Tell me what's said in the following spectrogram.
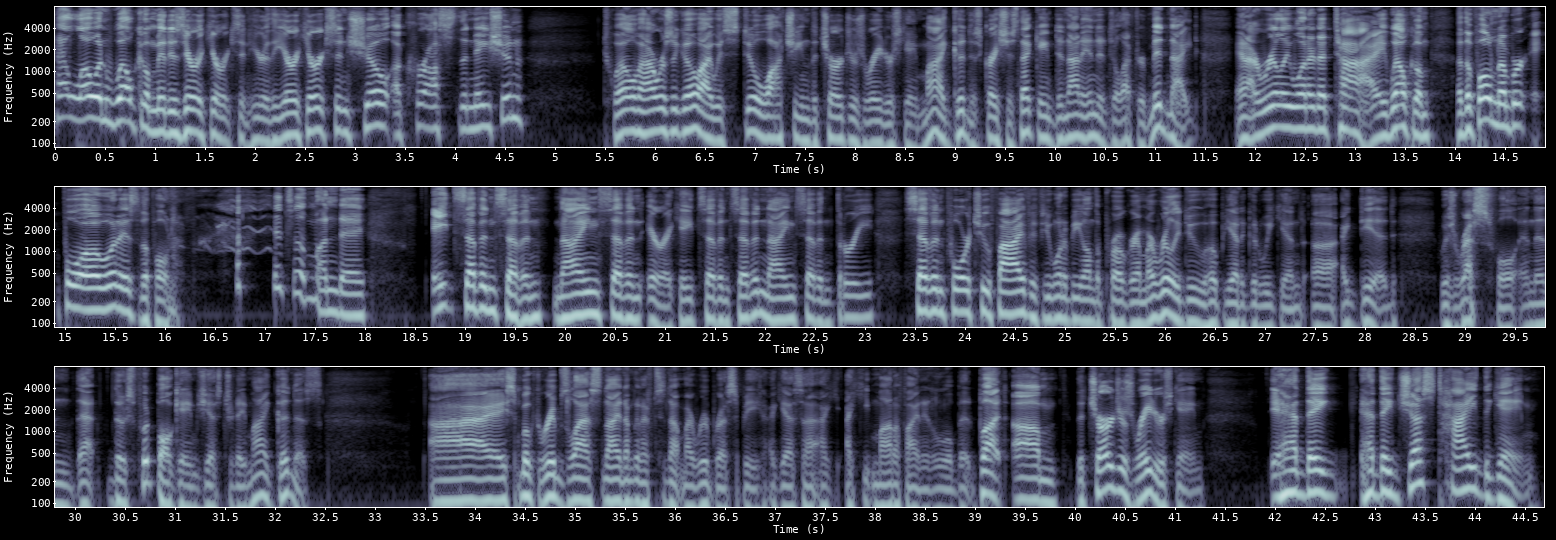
Hello and welcome. It is Erick Erickson here, the Erick Erickson Show across the nation. 12 hours ago, I was still watching the Chargers Raiders game. My goodness gracious, that game did not end until after midnight, and I really wanted a tie. Welcome. The phone number for what is the phone number? it's a Monday. 877 97 Eric, 877 973 7425. If you want to be on the program, I really do hope you had a good weekend. Uh, I did was restful. And then that those football games yesterday, my goodness. I smoked ribs last night. I'm gonna have to send out my rib recipe. I guess I, I, I keep modifying it a little bit. But um, the Chargers Raiders game, had they had they just tied the game,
